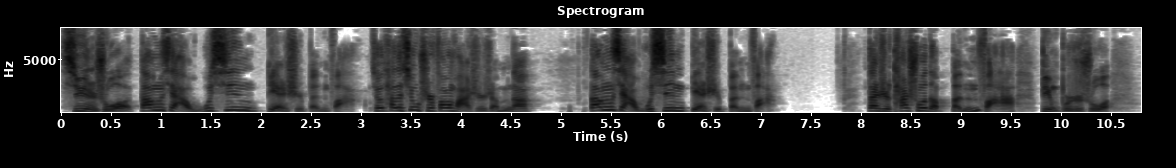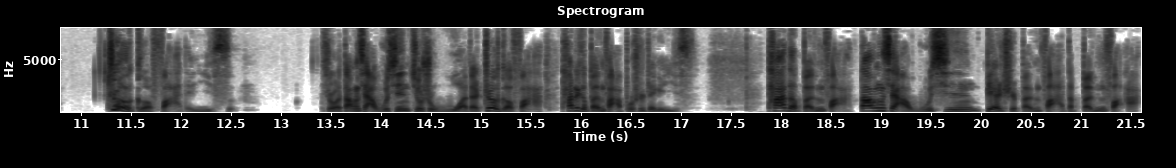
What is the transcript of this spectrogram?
西运说，当下无心便是本法，就他的修持方法是什么呢？当下无心便是本法，但是他说的本法，并不是说这个法的意思。说当下无心就是我的这个法，他这个本法不是这个意思。他的本法，当下无心便是本法的本法，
